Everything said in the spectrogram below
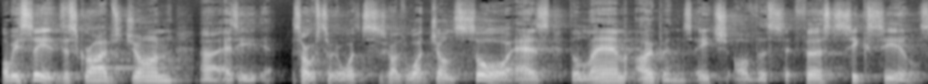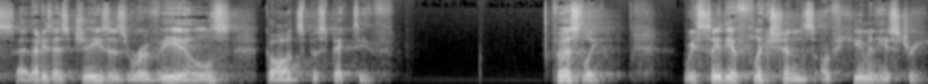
what we see, it describes John uh, as he, sorry, sorry, what describes what John saw as the Lamb opens each of the first six seals. Uh, that is, as Jesus reveals God's perspective. Firstly, we see the afflictions of human history.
